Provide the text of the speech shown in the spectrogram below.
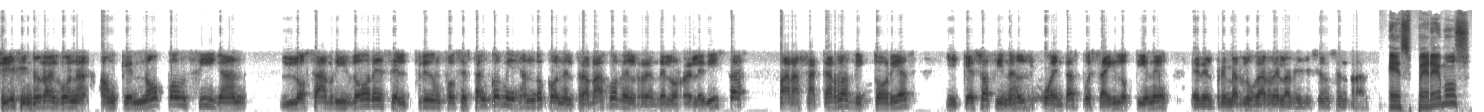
Sí, sin duda alguna. Aunque no consigan los abridores el triunfo, se están combinando con el trabajo del, de los relevistas para sacar las victorias y que eso a final de cuentas, pues ahí lo tiene en el primer lugar de la división central. Esperemos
